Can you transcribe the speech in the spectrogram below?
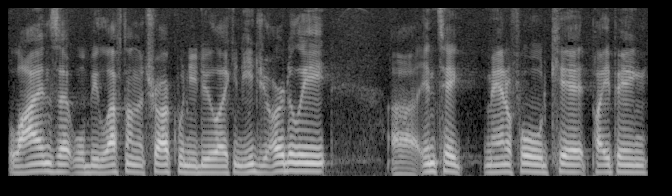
lines that will be left on the truck when you do like an EGR delete, uh, intake manifold kit, piping,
